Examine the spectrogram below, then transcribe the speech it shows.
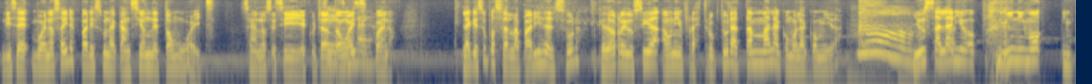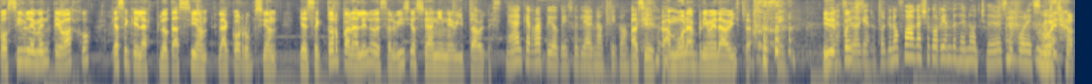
Dice, Buenos Aires parece una canción de Tom Waits. O sea, no sé si escucharon Sí, Tom sí, Waits. claro. Bueno, la que supo ser la París del Sur quedó reducida a una infraestructura tan mala como la comida No. y un salario mínimo imposiblemente bajo que hace que la explotación, la corrupción y el sector paralelo de servicios sean inevitables. Mirá qué rápido que hizo el diagnóstico. Así, amor a primera vista. Sí. Y después, porque no fue a calle Corrientes de noche, debe ser por eso. bueno,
